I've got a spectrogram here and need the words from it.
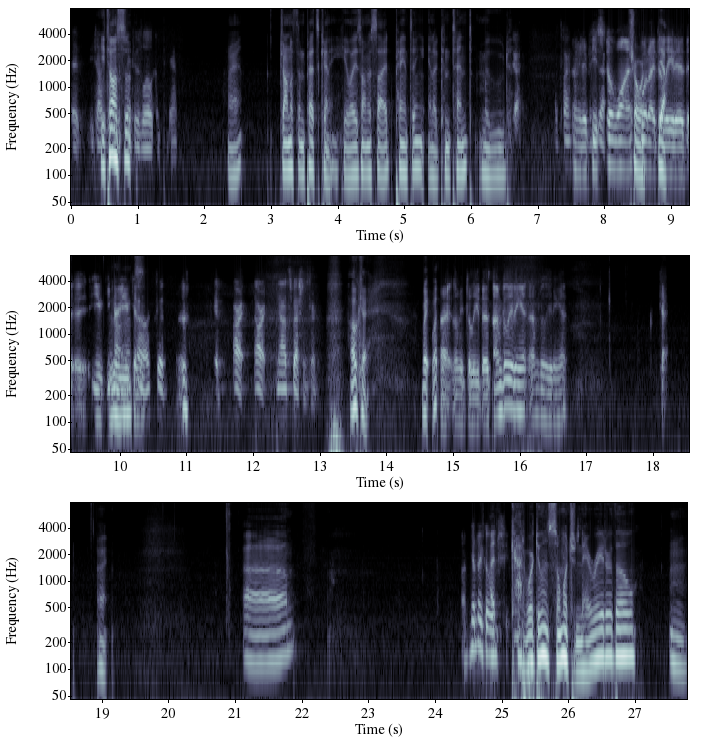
It, He tosses- to his little. All right. Jonathan pets Kenny. He lays on his side, panting in a content mood. That's fine. I mean, if you Yeah. still want Sure, what I deleted, uh, you, you, No, you that's- can. No, that's good. good. All right, all right. Now it's Sebastian's turn. Okay. Wait, what? All right, let me delete this. I'm deleting it. I'm deleting it. Okay. All right. Um. I'm gonna go. I, God, we're doing so much narrator though. Mm.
